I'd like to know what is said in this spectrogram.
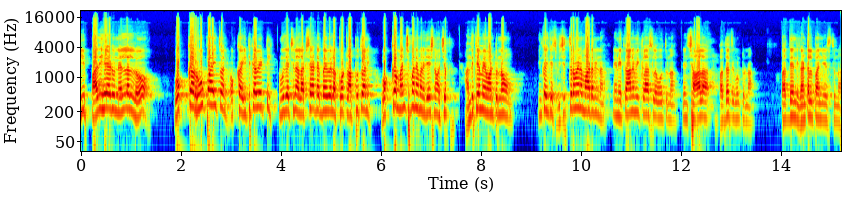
ఈ పదిహేడు నెలల్లో ఒక్క రూపాయితోని ఒక్క ఇటుక పెట్టి నువ్వు తెచ్చిన లక్ష డెబ్బై వేల కోట్ల అప్పుతోని ఒక్క మంచి పని ఏమైనా చేసినావా చెప్పు. అందుకే మేము అంటున్నాం. ఇంకా ఇంకా విచిత్రమైన మాట నిన్న నేను ఎకానమీ క్లాస్లో పోతున్నా. నేను చాలా పద్ధతిగా ఉంటున్నా. పద్దెనిమిది గంటలు పని చేస్తున్నా.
